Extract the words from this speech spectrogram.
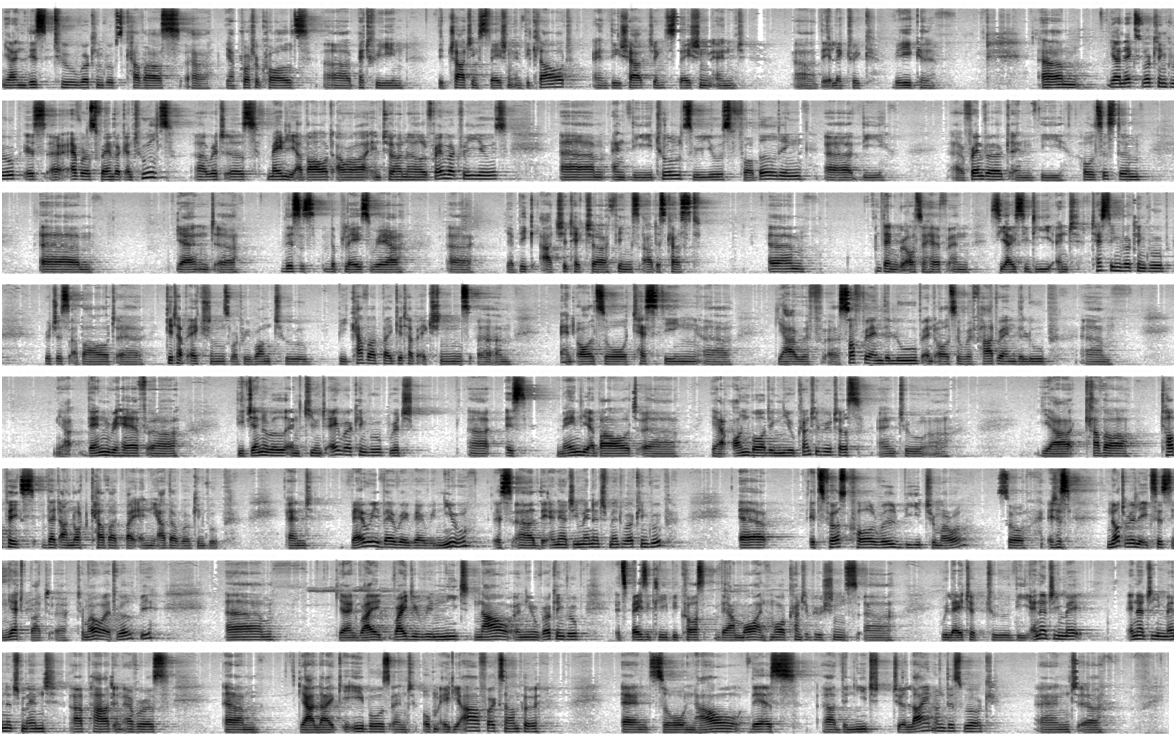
yeah, in these two working groups covers uh, yeah, protocols uh, between the charging station and the cloud and the charging station and uh, the electric vehicle. Um, yeah, next working group is uh, Everest Framework and Tools, uh, which is mainly about our internal framework we use um, and the tools we use for building uh, the framework and the whole system. Um, yeah, and uh, this is the place where uh, yeah, big architecture things are discussed. Um, then we also have an CI/CD and testing working group, which is about uh, GitHub Actions, what we want to be covered by GitHub Actions, um, and also testing uh, yeah, with uh, software in the loop and also with hardware in the loop. Um, yeah, then we have uh, the general and Q&A working group, which uh, is mainly about uh, yeah, onboarding new contributors and to yeah, cover topics that are not covered by any other working group. And very, very, very new is uh, the energy management working group. Uh, its first call will be tomorrow. So it is not really existing yet, but uh, tomorrow it will be. Um, yeah, and why, why do we need now a new working group? It's basically because there are more and more contributions uh, related to the energy, ma energy management uh, part in Everest. Um, yeah, like EEBus and OpenADR, for example. And so now there's uh, the need to align on this work. And uh,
